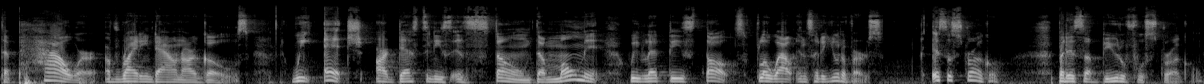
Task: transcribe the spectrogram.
the power of writing down our goals. We etch our destinies in stone the moment we let these thoughts flow out into the universe. It's a struggle, but it's a beautiful struggle.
